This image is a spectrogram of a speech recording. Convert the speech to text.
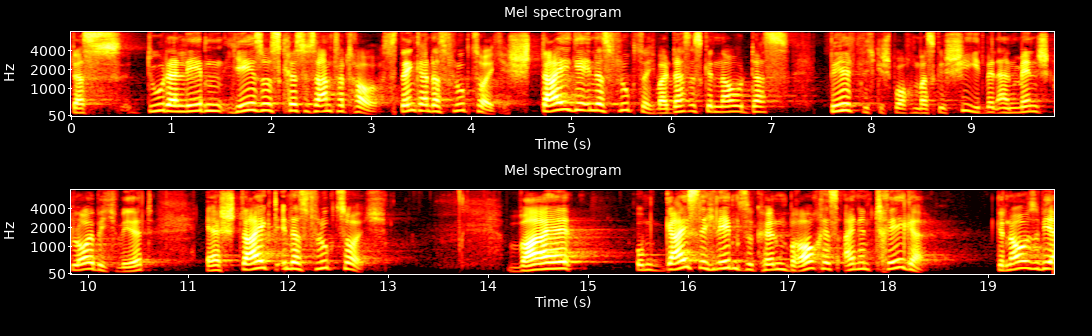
dass du dein Leben Jesus Christus anvertraust. Denke an das Flugzeug, steige in das Flugzeug, weil das ist genau das, bildlich gesprochen, was geschieht, wenn ein Mensch gläubig wird. Er steigt in das Flugzeug, weil um geistlich leben zu können, braucht es einen Träger. Genauso wie,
